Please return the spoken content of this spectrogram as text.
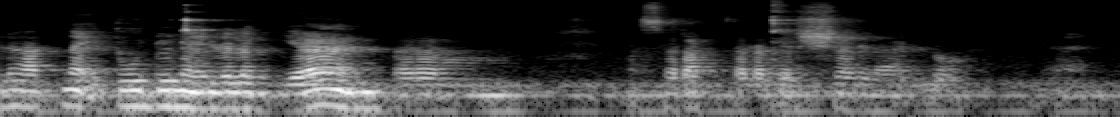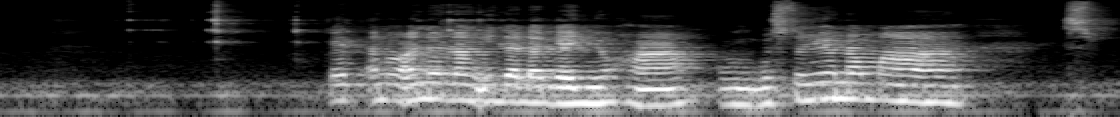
Lahat na itudo na ilalagyan para masarap talaga siya lalo. Yan. Kahit ano-ano lang ilalagay nyo ha. Kung gusto nyo ng mga sp-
